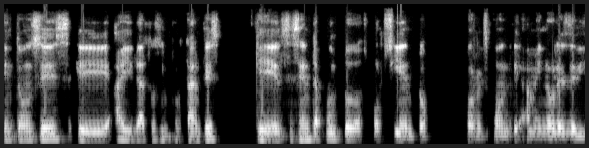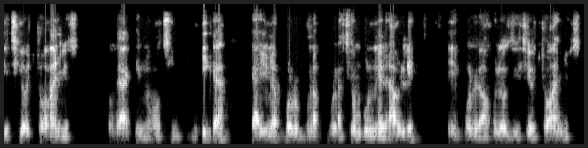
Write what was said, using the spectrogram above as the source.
Entonces, eh, hay datos importantes que el 60.2% corresponde a menores de 18 años, o sea que nos indica que hay una, una población vulnerable eh, por debajo de los 18 años.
